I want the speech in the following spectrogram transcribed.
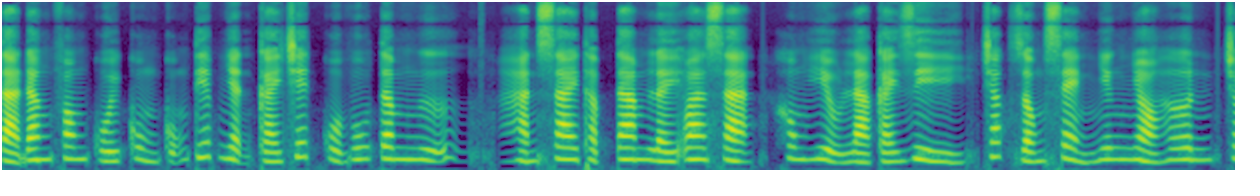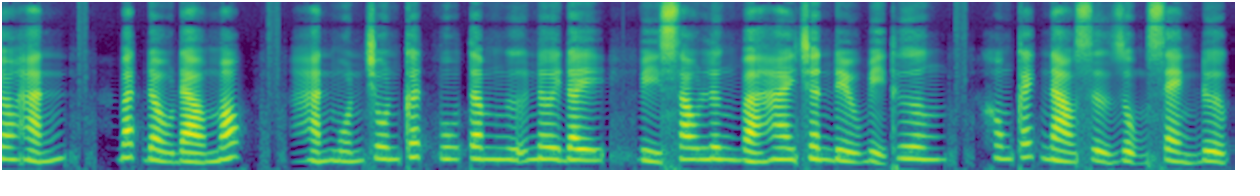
tả Đăng Phong cuối cùng cũng tiếp nhận cái chết của Vũ Tâm Ngữ. Hắn sai thập tam lấy oa sạn, không hiểu là cái gì, chắc giống sẻng nhưng nhỏ hơn, cho hắn. Bắt đầu đào móc, hắn muốn chôn cất Vũ Tâm Ngữ nơi đây, vì sau lưng và hai chân đều bị thương, không cách nào sử dụng sẻng được,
